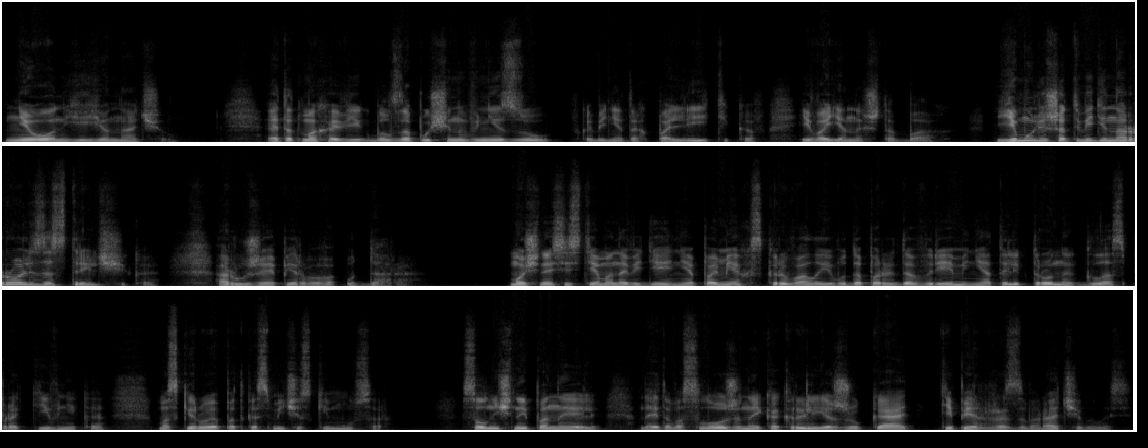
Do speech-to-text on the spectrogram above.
Не он ее начал. Этот маховик был запущен внизу, в кабинетах политиков и военных штабах. Ему лишь отведена роль застрельщика, оружия первого удара. Мощная система наведения помех скрывала его до поры до времени от электронных глаз противника, маскируя под космический мусор. Солнечные панели, до этого сложенные как крылья жука, теперь разворачивалась,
